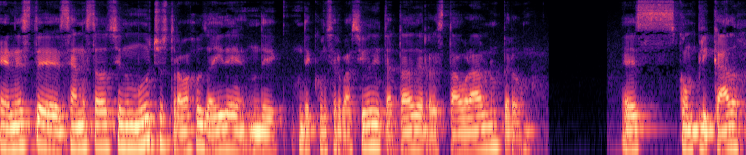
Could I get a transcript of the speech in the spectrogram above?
En este se han estado haciendo muchos trabajos de ahí de, de, conservación y tratar de restaurarlo, pero es complicado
